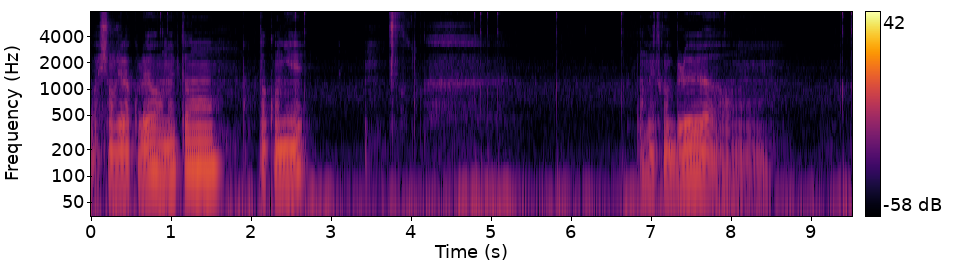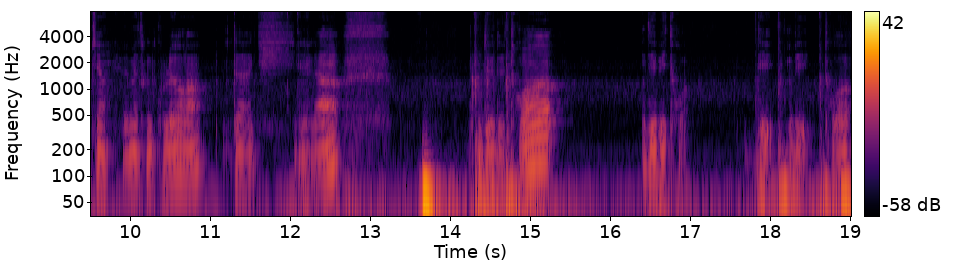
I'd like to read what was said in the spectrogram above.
on va changer la couleur en même temps, tant qu'on y est. On va mettre un bleu. Tiens, je vais mettre une couleur là. Tac, il est là. 2, 2, 3. DB3. DB3.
